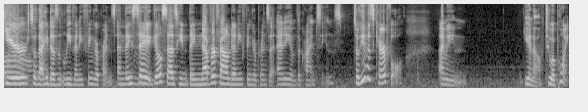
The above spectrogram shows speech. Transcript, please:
gear oh. so that he doesn't leave any fingerprints. And they say mm-hmm. Gil says he they never found any fingerprints at any of the crime scenes. So he was careful. I mean, you know, to a point.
